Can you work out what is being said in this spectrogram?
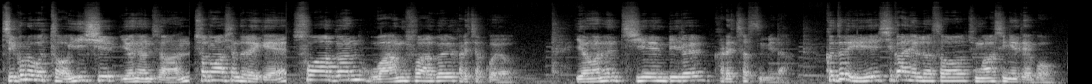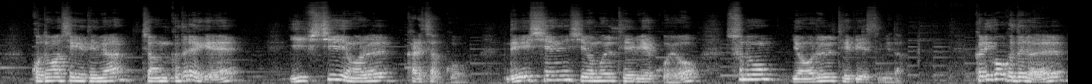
지금으로부터 20여 년 전 초등학생들에게 수학은 왕수학을 가르쳤고요. 영어는 GMB를 가르쳤습니다. 그들이 시간이 흘러서 중학생이 되고 고등학생이 되면 전 그들에게 입시 영어를 가르쳤고 내신 시험을 대비했고요. 수능 영어를 대비했습니다. 그리고 그들을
